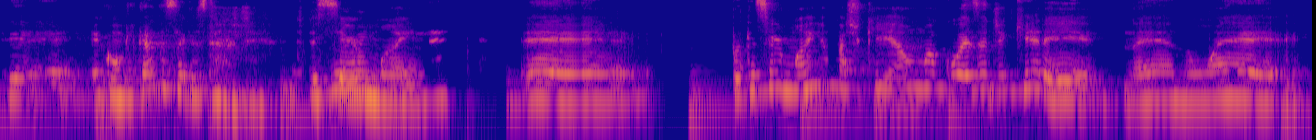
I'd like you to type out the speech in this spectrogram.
É, é complicada essa questão de, de ser Muito. mãe, né? É, porque ser mãe, eu acho que é uma coisa de querer, né? Não é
